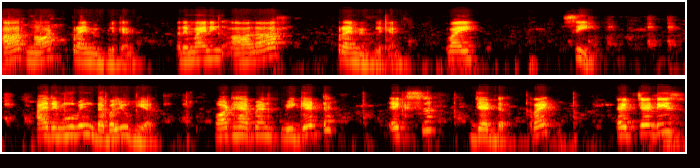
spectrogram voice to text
are not prime implicant. Remaining all are prime implicant. Why? See i removing w here. What happened? We get x z right? Xz is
